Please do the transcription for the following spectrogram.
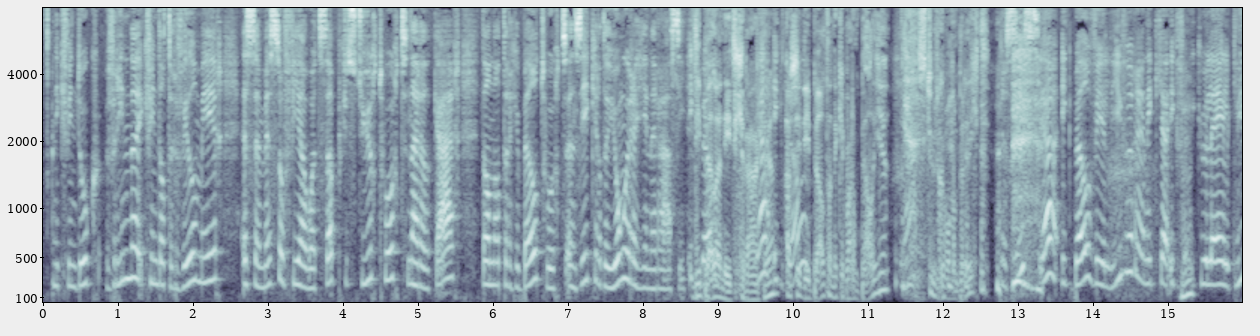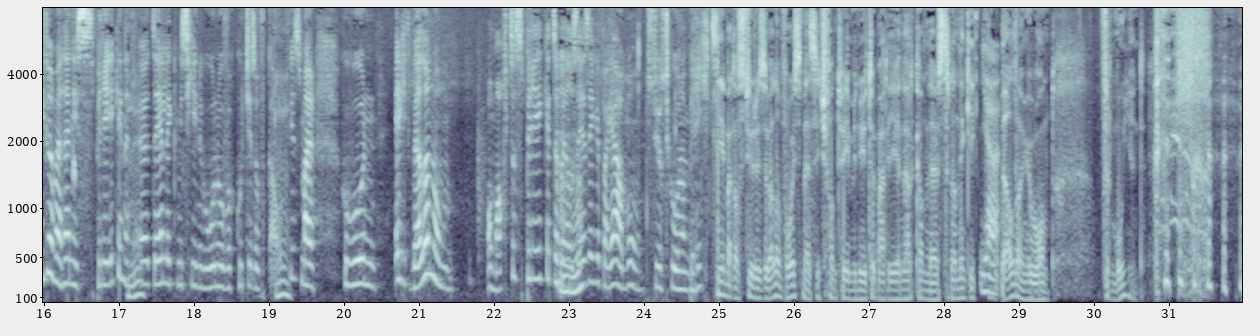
En ik vind ook vrienden, ik vind dat er veel meer sms of via WhatsApp gestuurd wordt naar elkaar dan dat er gebeld wordt. En zeker de jongere generatie. Ik die bellen niet graag, hè? Als je die belt, dan denk je, waarom bel je? Stuur gewoon een bericht. Precies, ja. Ik bel veel liever en ik, ja, ik, hm. ik wil eigenlijk liever met hen eens spreken. En hm. uiteindelijk misschien gewoon over koetjes of kalfjes, hm. maar gewoon echt bellen om om af te spreken, terwijl mhm. zij zeggen van ja, bon, stuurt gewoon een bericht. Nee, maar dan sturen ze wel een voice message van twee minuten waar je naar kan luisteren. Dan denk ik, bel dan gewoon. Vermoeiend.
